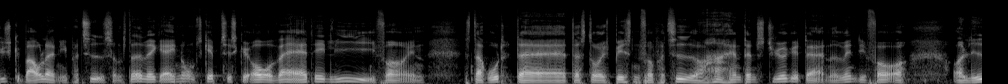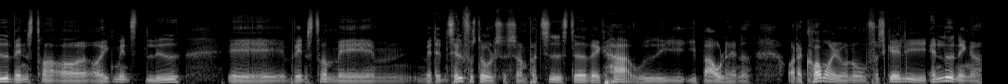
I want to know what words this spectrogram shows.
jyske bagland i partiet, som stadigvæk er enormt skeptiske over, hvad er det lige for en starut, der, der står i spidsen for partiet, og har han den styrke, der er nødvendig for at, at lede Venstre, og, og ikke mindst lede øh, Venstre med, øh, med den selvforståelse, som partiet stadigvæk har ude i, i baglandet. Og der kommer jo nogle forskellige anledninger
